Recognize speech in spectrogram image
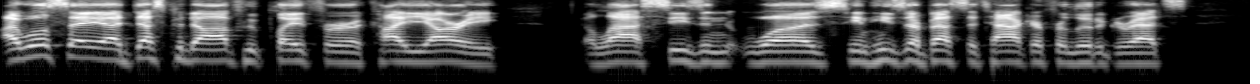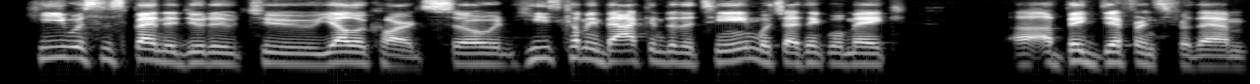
I will say uh, Despodov, who played for Cagliari, last season was, and he's their best attacker for Ludogorets. He was suspended due to, to yellow cards. So he's coming back into the team, which I think will make uh, a big difference for them.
